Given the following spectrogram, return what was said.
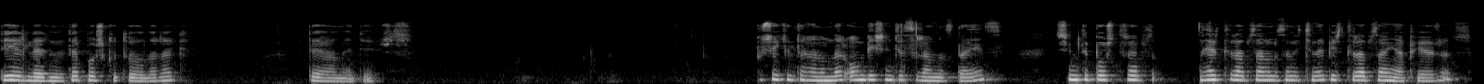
Diğerlerini de boş kutu olarak devam ediyoruz. Bu şekilde hanımlar 15. sıramızdayız. Şimdi boş trabzan her trabzanımızın içine bir trabzan yapıyoruz.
